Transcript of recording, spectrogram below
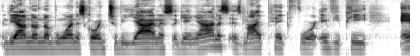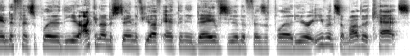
and the unknown number one is going to be Giannis. again Giannis is my pick for mvp and defensive player of the year. I can understand if you have anthony davis as your defensive player of the year or even some other cats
